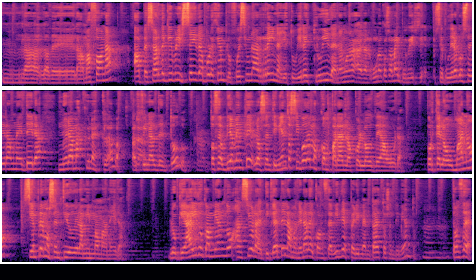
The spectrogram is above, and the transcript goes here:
mm, la, la de la Amazona, a pesar de que Briseida, por ejemplo, fuese una reina y estuviera instruida en alguna, en alguna cosa más y pudiese- se pudiera considerar una hetera, no era más que una esclava al final del todo. Entonces, obviamente, los sentimientos sí podemos compararlos con los de ahora, porque los humanos siempre hemos sentido de la misma manera. Lo que ha ido cambiando han sido las etiquetas y la manera de concebir y experimentar estos sentimientos. Entonces,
